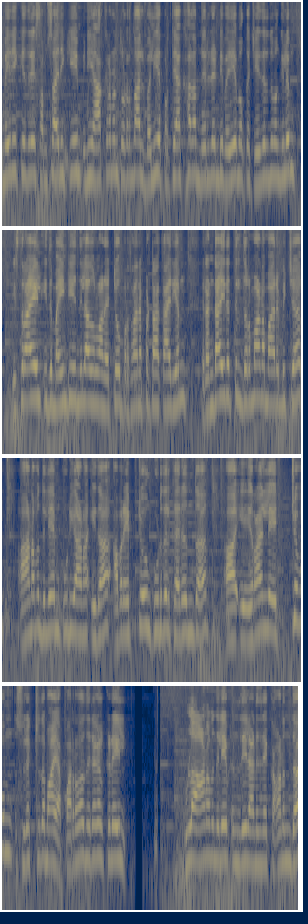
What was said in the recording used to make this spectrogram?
അമേരിക്കയെതിരെ സംസാരിക്കുകയും ഇനി ആക്രമണം തുടർന്നാൽ വലിയ പ്രത്യാഘാതം നേരിടേണ്ടി വരികയുമൊക്കെ ചെയ്തിരുന്നുവെങ്കിലും ഇസ്രായേൽ ഇത് മൈൻഡ് ചെയ്യുന്നില്ല എന്നുള്ളതാണ് ഏറ്റവും പ്രധാനപ്പെട്ട കാര്യം. രണ്ടായിരത്തിൽ നിർമ്മാണം ആരംഭിച്ച് ആണവ നിലയം കൂടിയാണ് ഇത്. അവർ ഏറ്റവും കൂടുതൽ കരുതുന്നത് ഇറാനിലെ ഏറ്റവും സുരക്ഷിതമായ പർവതനിരകൾക്കിടയിൽ ഉള്ള ആണവ നിലയം എന്ന നിലയിലാണ് ഇതിനെ കാണുന്നത്.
